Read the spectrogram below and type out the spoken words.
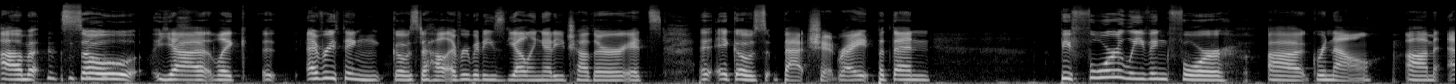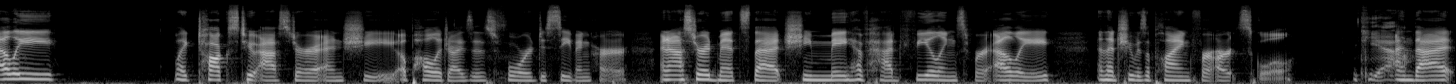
Um. So yeah, like uh, everything goes to hell. Everybody's yelling at each other. It's it, goes batshit, right? But then before leaving for uh, Grinnell, um, Ellie like talks to Aster and she apologizes for deceiving her. And Aster admits that she may have had feelings for Ellie and that she was applying for art school yeah. and that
